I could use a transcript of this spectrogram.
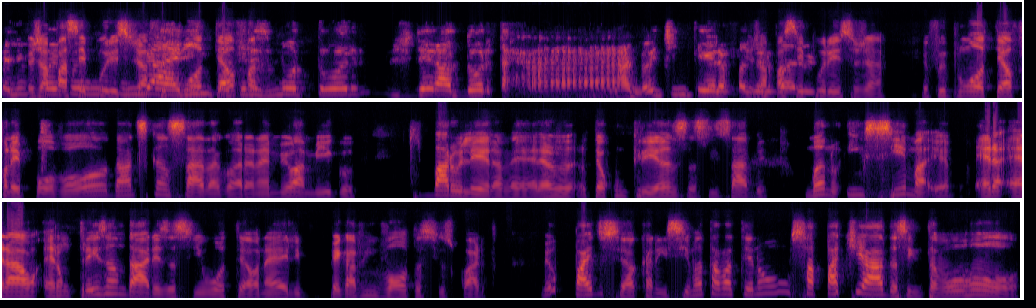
Ele Eu já foi passei por isso, um já fui um garimpo, hotel aqueles motor gerador tarrr, a noite inteira Eu fazendo já passei barulho. por isso já. Eu fui para um hotel, falei, pô, vou dar uma descansada agora, né? Meu amigo, que barulheira, velho. Era um hotel com criança, assim, sabe? Mano, em cima, eu- era, era, eram três andares, assim, o hotel, né? Ele pegava em volta, assim, os quartos. Meu pai do céu, cara, em cima tava tendo um sapateado, assim, tava o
